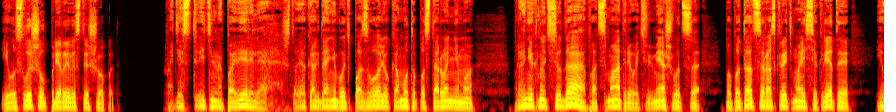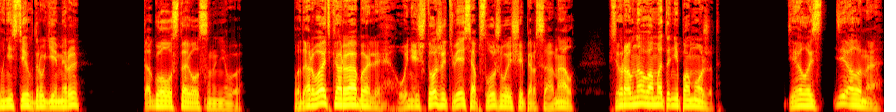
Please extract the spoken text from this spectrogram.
и услышал прерывистый шепот. «Вы действительно поверили, что я когда-нибудь позволю кому-то постороннему проникнуть сюда, подсматривать, вмешиваться, попытаться раскрыть мои секреты и унести их в другие миры?» Тагол уставился на него. «Подорвать корабль, уничтожить весь обслуживающий персонал. Все равно вам это не поможет. «Дело сделано!»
